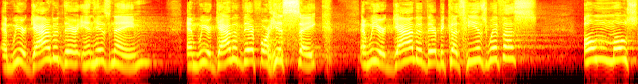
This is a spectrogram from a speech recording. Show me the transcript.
and we are gathered there in his name, and we are gathered there for his sake, and we are gathered there because he is with us, almost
